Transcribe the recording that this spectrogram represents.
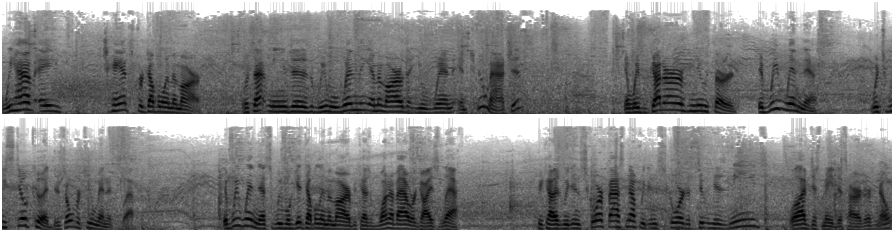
we have a chance for double MMR. What that means is we will win the MMR that you win in two matches, and we've got our new third. If we win this, which we still could, there's over two minutes left. If we win this, we will get double MMR because one of our guys left. Because we didn't score fast enough, we didn't score to suit his needs. Well, I've just made this harder. Nope.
